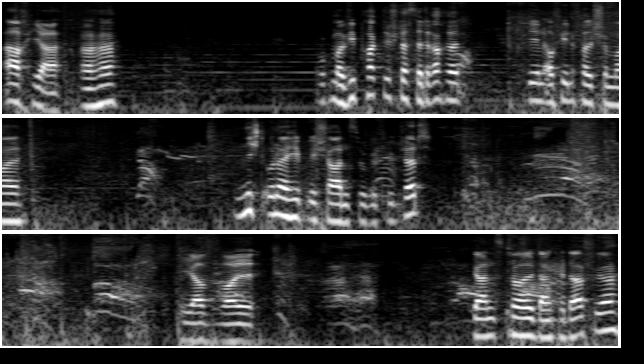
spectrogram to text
Ach ja, aha. Guck mal, wie praktisch, dass der Drache den auf jeden Fall schon mal nicht unerheblich Schaden zugefügt hat. Jawoll. Ganz toll, danke dafür.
